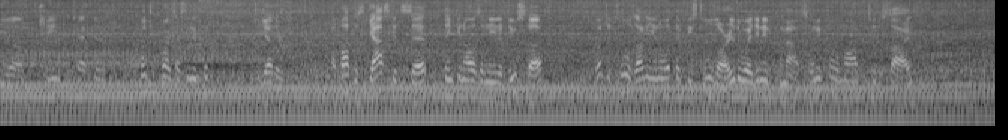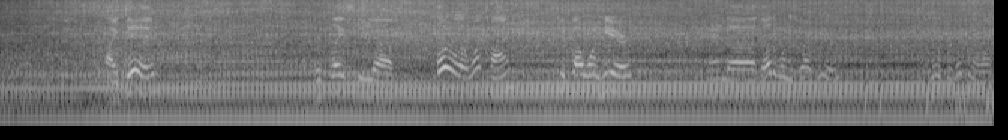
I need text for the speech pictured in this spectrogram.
the um, chain protector, a bunch of parts I still need to put together. I bought this gasket set thinking I was gonna need to do stuff bunch of tools. I don't even know what the, these tools are. Either way, they need to come out. So let me pull them off to the side. I did replace the uh, coil at one time. Just got one here, and uh, the other one is right here. And here's the original one.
